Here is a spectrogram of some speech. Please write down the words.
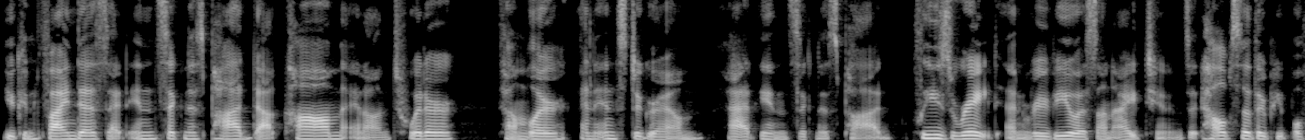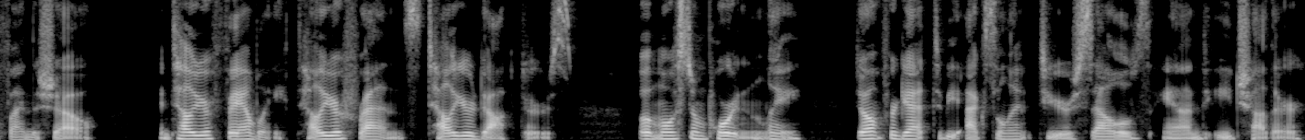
You can find us at insicknesspod.com and on Twitter, Tumblr, and Instagram at insicknesspod. Please rate and review us on iTunes. It helps other people find the show. And tell your family, tell your friends, tell your doctors. But most importantly, don't forget to be excellent to yourselves and each other.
